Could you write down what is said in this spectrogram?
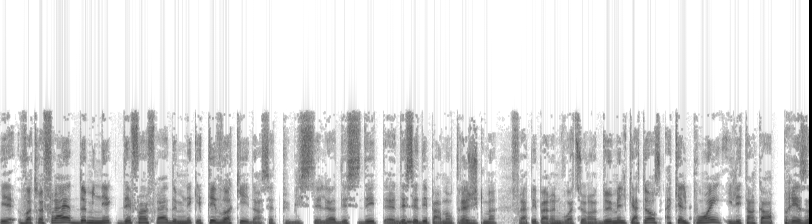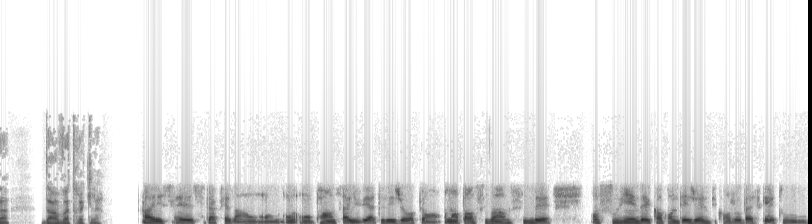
Et votre frère Dominique, défunt frère Dominique, est évoqué dans cette publicité-là, décédé, euh, mm-hmm. décédé pardon, tragiquement frappé par une voiture en 2014. À quel point il est encore présent dans votre clan? Ah, il est super présent. On, on, pense à lui à tous les jours. Puis on, on en parle souvent aussi de on se souvient de quand on était jeune, puis qu'on jouait au basket ou,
